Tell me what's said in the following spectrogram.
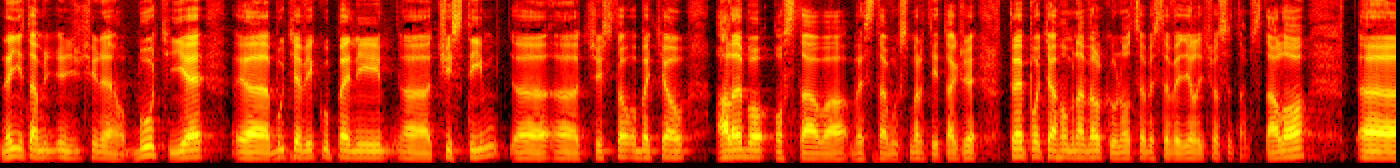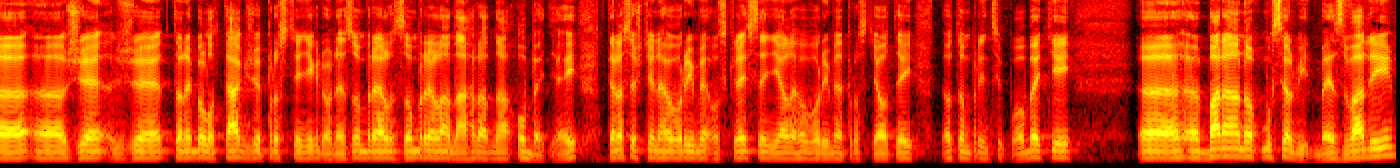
není tam nič jiného. Buď je, e, buď je vykupený čistým, čistou obeťou, alebo ostává ve stavu smrti. Takže to je poťahom na Velkou noc, abyste věděli, co se tam stalo. Eh, eh, že, že to nebylo tak, že prostě někdo nezomrel, zomrela náhradná obeď. Hej? Teraz ještě nehovoríme o skresení, ale hovoríme prostě o, tej, o tom principu obeti. Eh, baránok musel být bez vady,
